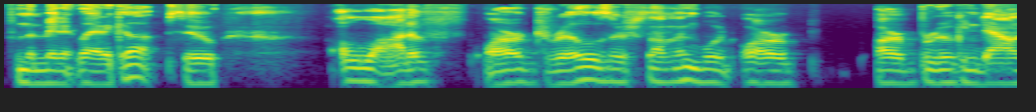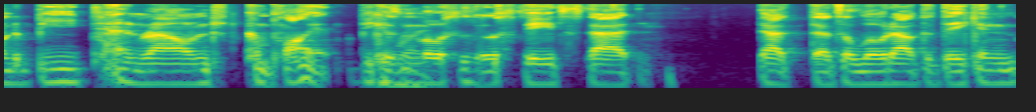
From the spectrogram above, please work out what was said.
from the mid Atlantic up. So a lot of our drills or something would are are broken down to be 10 round compliant because Right. most of those states that that that's a loadout that they can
